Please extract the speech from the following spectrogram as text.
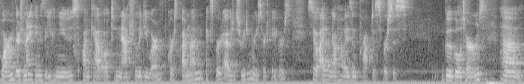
worm. There's many things that you can use on cattle to naturally deworm. Of course, I'm not an expert. I was just reading research papers, so I don't know how it is in practice versus Google terms. Um,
